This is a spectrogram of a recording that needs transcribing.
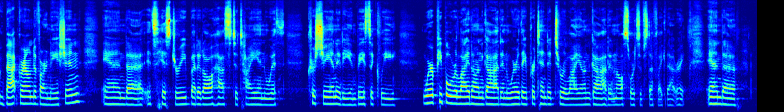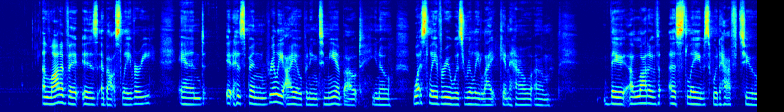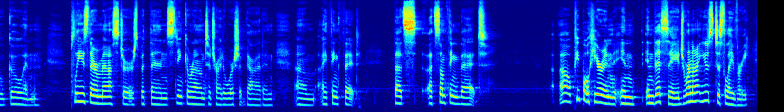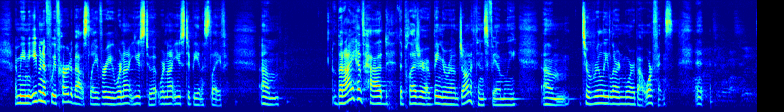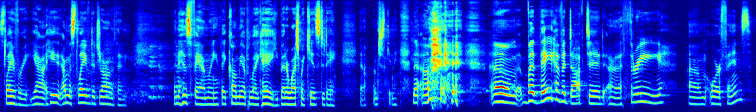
background of our nation and uh, its history, but it all has to tie in with Christianity and basically where people relied on God and where they pretended to rely on God and all sorts of stuff like that, right? And uh, a lot of it is about slavery, and it has been really eye opening to me about, you know, what slavery was really like and how. Um, they a lot of us slaves would have to go and please their masters, but then sneak around to try to worship God. And um, I think that that's that's something that oh people here in, in in this age we're not used to slavery. I mean, even if we've heard about slavery, we're not used to it. We're not used to being a slave. Um, but I have had the pleasure of being around Jonathan's family um, to really learn more about orphans. And slavery, yeah. He, I'm a slave to Jonathan and his family. They call me up like, hey, you better watch my kids today. No, I'm just kidding. No, um, um, but they have adopted uh, three um, orphans,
